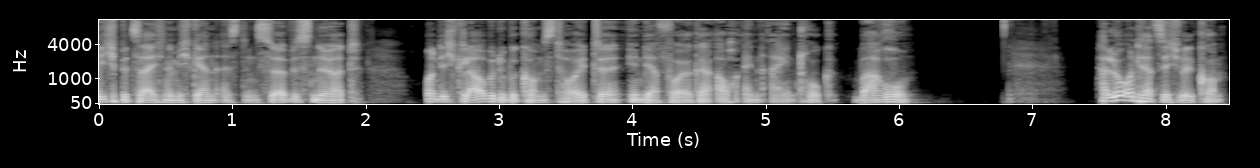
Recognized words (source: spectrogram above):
Ich bezeichne mich gern als den Service Nerd und ich glaube, du bekommst heute in der Folge auch einen Eindruck, warum. Hallo und herzlich willkommen.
